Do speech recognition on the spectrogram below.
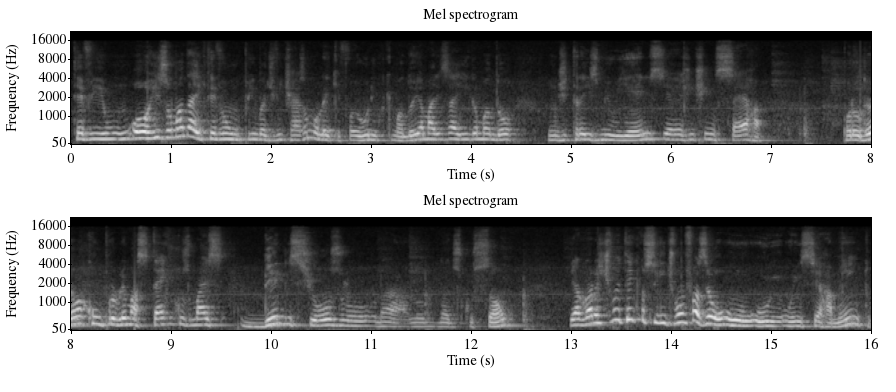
teve um. Ô, Riso, manda aí, teve um pimba de 20 reais. Vamos ler que foi o único que mandou. E a Marisa Iga mandou um de 3 mil ienes. E aí a gente encerra. Programa com problemas técnicos, mas delicioso no, na, no, na discussão. E agora a gente vai ter que é o seguinte: vamos fazer o, o, o encerramento.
